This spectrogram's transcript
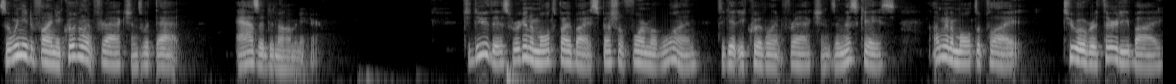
So we need to find equivalent fractions with that as a denominator. To do this, we're going to multiply by a special form of 1 to get equivalent fractions. In this case, I'm going to multiply 2 over 30 by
